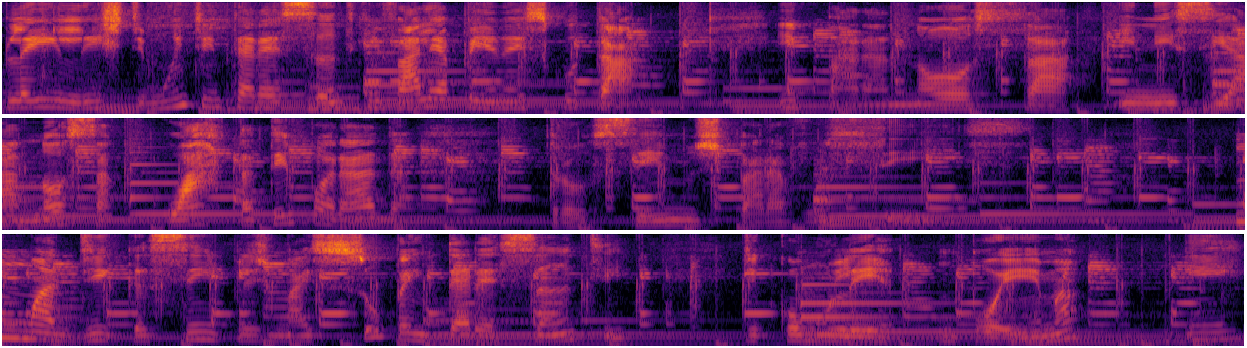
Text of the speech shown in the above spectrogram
playlist muito interessante que vale a pena escutar. E para nossa iniciar nossa quarta temporada, trouxemos para vocês uma dica simples, mas super interessante de como ler um poema e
